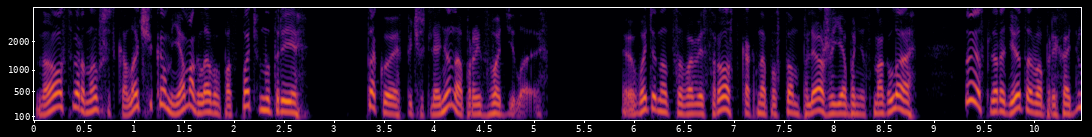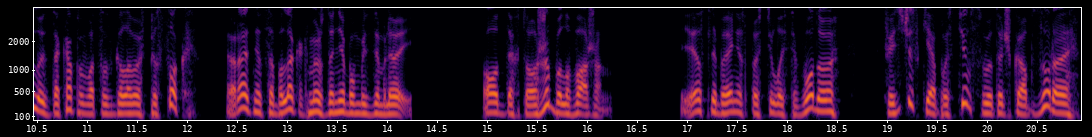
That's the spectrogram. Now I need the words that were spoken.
но, свернувшись калачиком, я могла бы поспать внутри, Такое впечатление она производила. Вытянуться во весь рост, как на пустом пляже, я бы не смогла, но если ради этого приходилось закапываться с головой в песок, разница была как между небом и землей. Отдых тоже был важен. Если бы я не спустилась в воду, Физически опустив свою точку обзора,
